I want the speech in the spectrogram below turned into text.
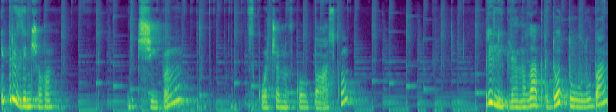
і три з іншого. Відщіпуємо скочуємо в ковбаску, приліплюємо лапки до тулуба.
